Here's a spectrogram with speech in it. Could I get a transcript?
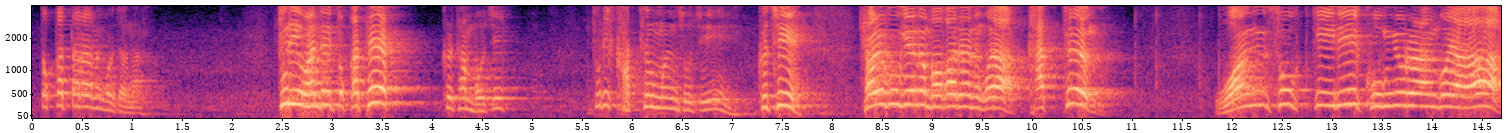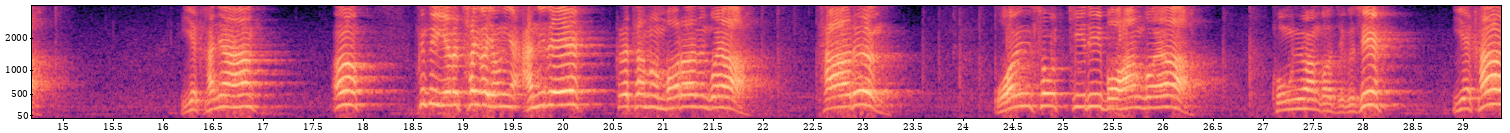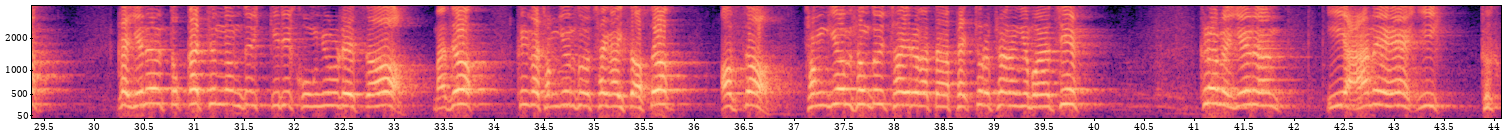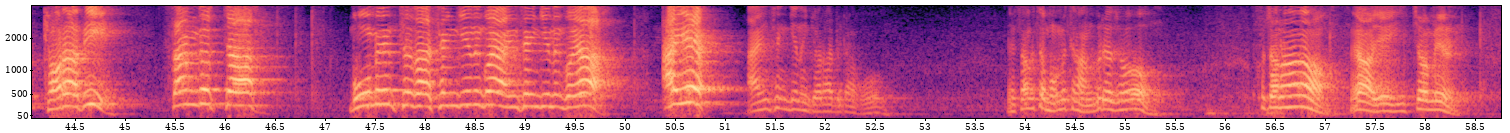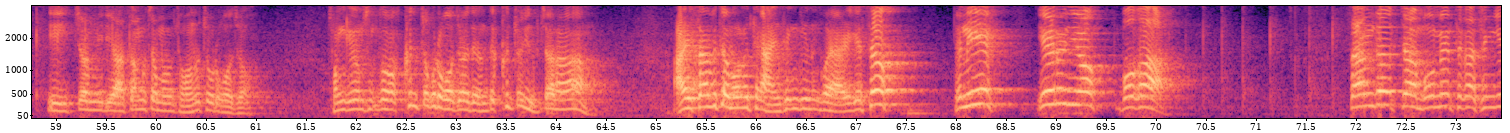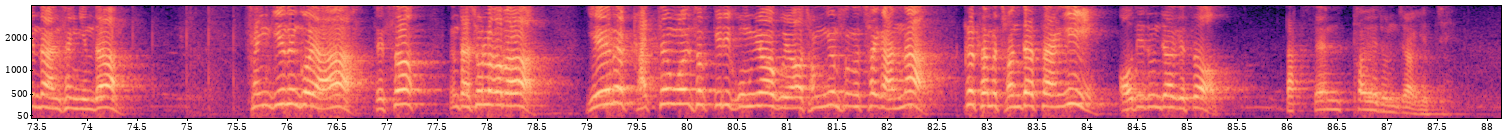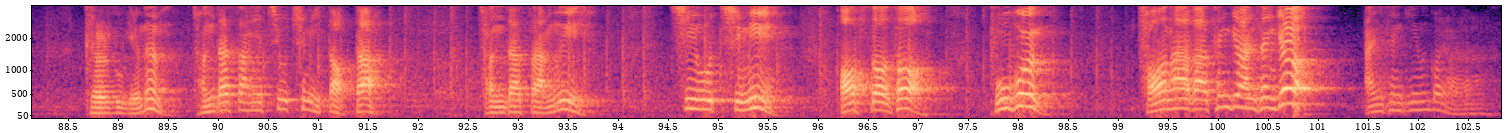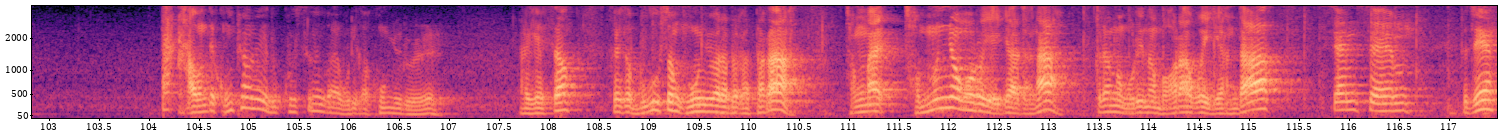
똑같다라는 거잖아. 둘이 완전히 똑같아? 그렇다면 뭐지? 둘이 같은 원소지. 그치? 결국에는 뭐가 되는 거야? 같은 원소끼리 공유를 한 거야. 이게 가냐? 어? 근데 얘는 차이가 0이 아니래? 그렇다면 뭐라는 거야? 다른 원소끼리 뭐 한 거야? 공유한 거지, 그치? 이해 가? 그러니까 얘는 똑같은 놈들끼리 공유를 했어. 맞아? 그러니까 전기음성도 차이가 있어, 없어? 없어. 전기음성도의 차이를 갖다가 벡터로 표현한 게 뭐였지? 그러면 얘는 이 안에 이 극 결합이 쌍극자 모멘트가 생기는 거야, 안 생기는 거야? 아예 안 생기는 결합이라고. 얘 쌍극자 모멘트가 안 그려져. 그잖아. 야, 얘 2.1, 얘 2.1이야. 쌍극자 모멘트 어느 쪽으로 거져? 전기음성도가 큰 쪽으로 거져야 되는데 큰 쪽이 없잖아. 아예 쌍극자 모멘트가 안 생기는 거야. 알겠어? 됐니? 얘는요, 뭐가? 쌍극자 모멘트가 생긴다, 안 생긴다? 생기는 거야. 됐어? 그럼 다시 올라가 봐. 얘는 같은 원소끼리 공유하고요. 정gem성도 차이가 안 나. 그렇다면 전자쌍이 어디 존재하겠어? 딱 센터에 존재하겠지. 결국에는 전자쌍의 치우침이 있다 없다. 전자쌍의 치우침이 없어서 부분 전하가 생겨 안 생겨? 안 생기는 거야. 딱 가운데 공평하게 놓고 쓰는 거야 우리가 공유를 알겠어? 그래서 무극성 공유결합을 갖다가 정말 전문 용어로 얘기하잖아 그러면 우리는 뭐라고 얘기한다? 쌤쌤 그지?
